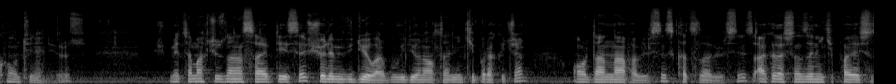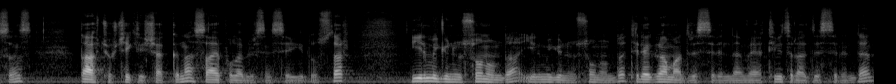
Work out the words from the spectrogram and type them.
Continue diyoruz. Şu Metamax cüzdanına sahip değilseniz şöyle bir video var. Bu videonun altına linki bırakacağım. Oradan ne yapabilirsiniz? Katılabilirsiniz. Arkadaşlarınızla linki paylaşırsanız daha çok çekiliş hakkına sahip olabilirsiniz sevgili dostlar. 20 günün sonunda 20 günün sonunda Telegram adreslerinden veya Twitter adreslerinden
